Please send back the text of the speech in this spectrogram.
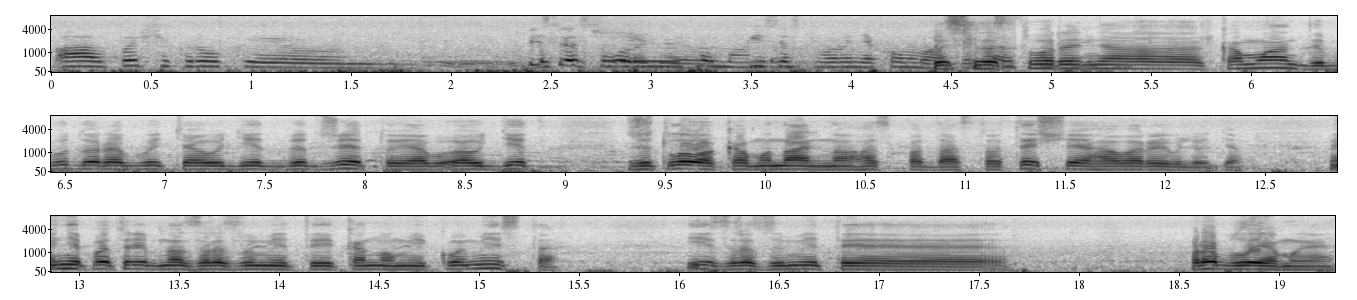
А перші кроки Після створення команди. Після створення команди. Після створення команди буду робити аудит бюджету і аудит житлово-комунального господарства. Те, що я говорив людям. Мені потрібно зрозуміти економіку міста і зрозуміти е, проблеми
